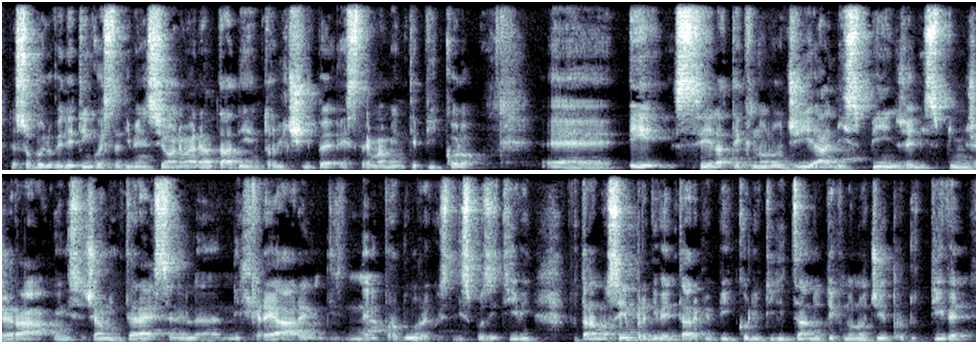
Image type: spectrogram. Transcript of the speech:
adesso voi lo vedete in questa dimensione, ma in realtà dentro il chip è estremamente piccolo eh, e se la tecnologia li spinge, li spingerà, quindi se c'è un interesse nel, nel creare, nel produrre questi dispositivi, potranno sempre diventare più piccoli utilizzando tecnologie produttive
